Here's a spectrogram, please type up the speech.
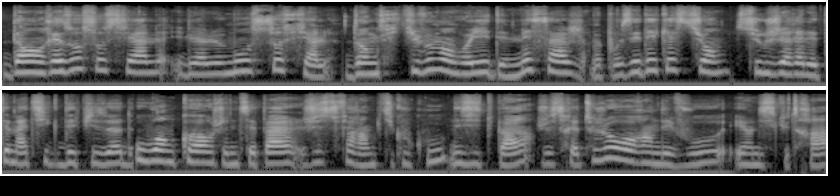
Dans réseau social, il y a le mot social. Donc si tu veux m'envoyer des messages, me poser des questions, suggérer des thématiques d'épisodes ou encore, je ne sais pas, juste faire un petit coucou, n'hésite pas, je serai toujours au rendez-vous et on discutera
